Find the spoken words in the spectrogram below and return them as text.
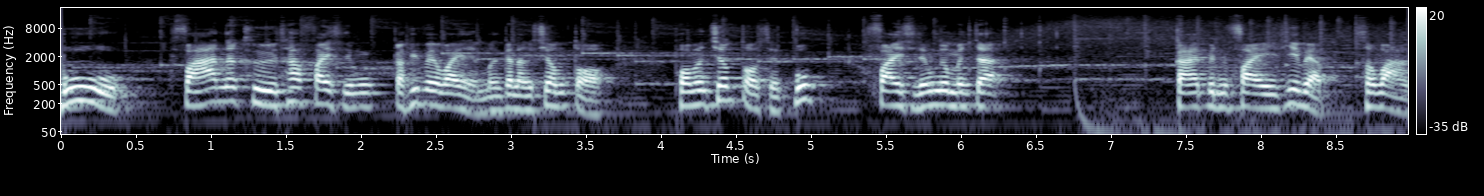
บูฟ้านั่นคือถ้าไฟสีกระพริบไวๆเนี่ยมันกำลังเชื่อมต่อ พอมันเชื่อมต่อเสร็จปุ๊บไฟสีน้ำเงินมันจะ กลายเป็นไฟที่แบบสว่าง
